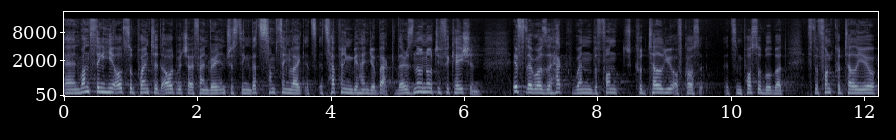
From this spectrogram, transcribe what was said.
And one thing he also pointed out, which I find very interesting, that's something like it's, it's happening behind your back. There is no notification. If there was a hack when the font could tell you, of course, it's impossible, but if the font could tell you,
